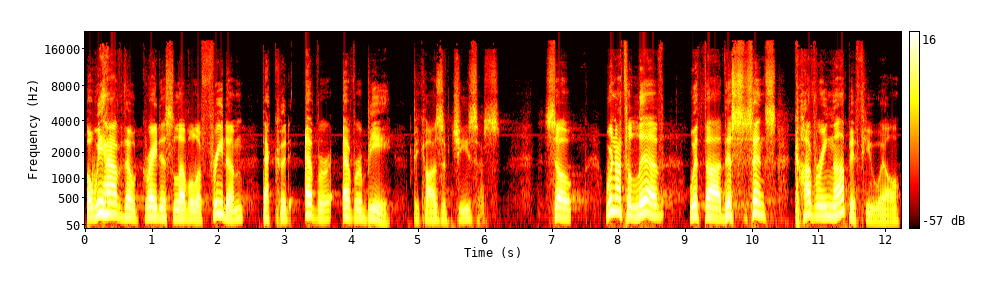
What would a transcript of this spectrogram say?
but we have the greatest level of freedom that could ever, ever be because of Jesus. So we're not to live with uh, this sense covering up, if you will,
